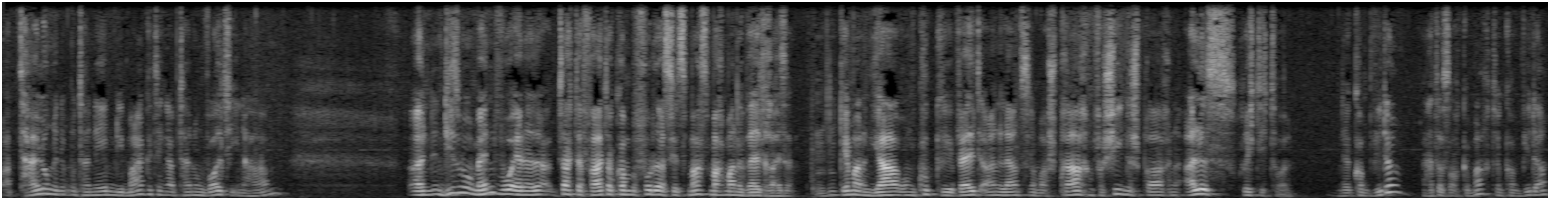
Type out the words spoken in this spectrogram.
Abteilung in dem Unternehmen, die Marketingabteilung wollte ihn haben. Und in diesem Moment, wo er sagt, der Vater, komm, bevor du das jetzt machst, mach mal eine Weltreise. Mhm. Geh mal ein Jahr rum, guck die Welt an, lernst du nochmal Sprachen, verschiedene Sprachen, alles richtig toll. Und er kommt wieder, er hat das auch gemacht, dann kommt wieder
